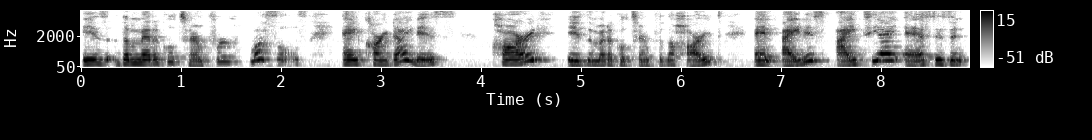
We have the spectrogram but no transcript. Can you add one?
is the medical term for muscles. And carditis, card is the medical term for the heart. And itis, I-T-I-S, is an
